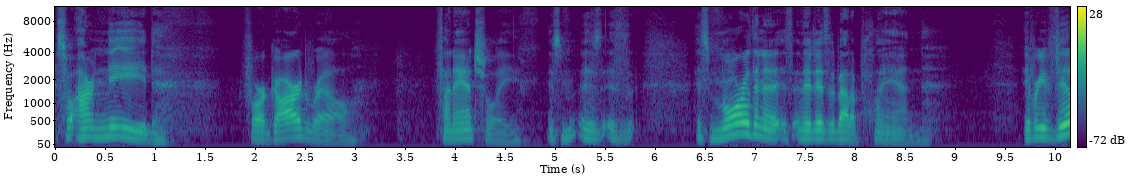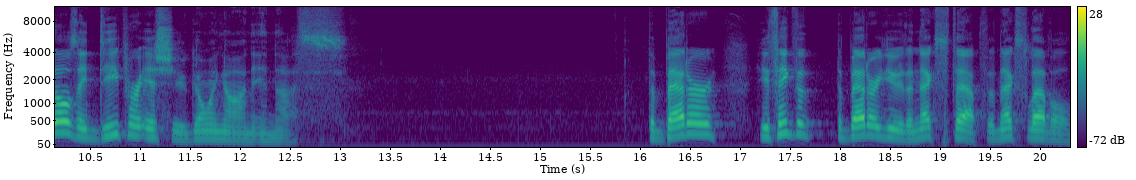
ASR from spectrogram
So, our need for a guardrail financially is, is, is, is more than it is about a plan. It reveals a deeper issue going on in us. The better, you think that the better you, the next step, the next level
